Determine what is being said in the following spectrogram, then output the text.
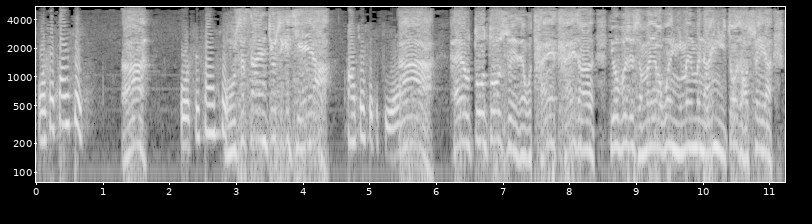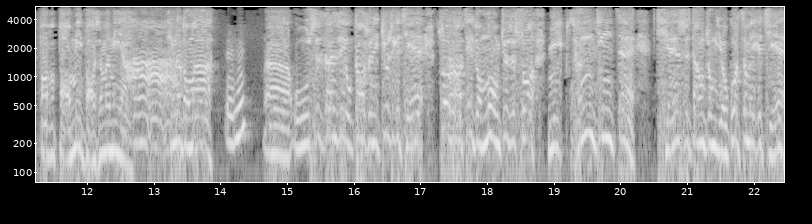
我是三岁，啊，五十三岁。五十三就是个节呀啊，就是个节。啊。还有多多岁的，我台台长又不是什么要问你们们男女多少岁啊，保保保密保什么密啊？啊啊啊听得懂吗？嗯哼。啊，五十三岁，我告诉你，就是个劫。做到这种梦，就是说你曾经在前世当中有过这么一个劫，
